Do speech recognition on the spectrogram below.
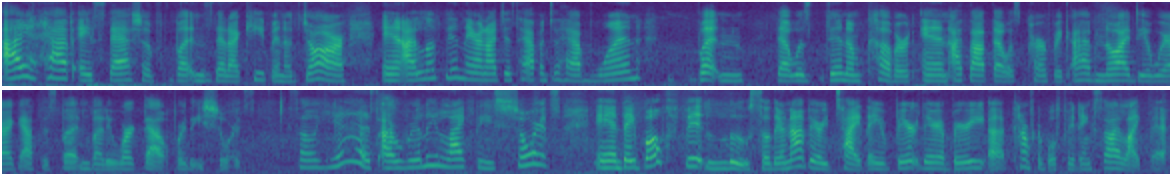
I have a stash of buttons that I keep in a jar and I looked in there and I just happened to have one button that was denim covered and I thought that was perfect. I have no idea where I got this button but it worked out for these shorts. So yes, I really like these shorts and they both fit loose so they're not very tight. They're very, they're very uh, comfortable fitting so I like that.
